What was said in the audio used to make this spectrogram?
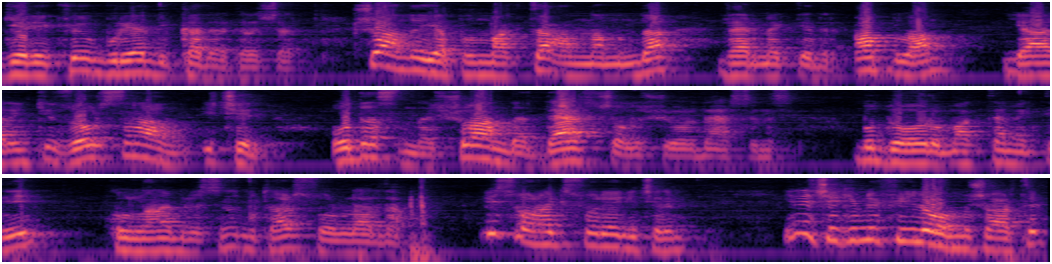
gerekiyor. Buraya dikkat arkadaşlar. Şu anda yapılmakta anlamında vermektedir. Ablam yarınki zor sınav için odasında şu anda ders çalışıyor dersiniz. Bu doğru makta mekteyi kullanabilirsiniz bu tarz sorularda. Bir sonraki soruya geçelim. Yine çekimli fiil olmuş artık.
